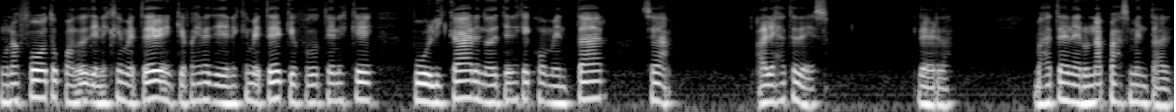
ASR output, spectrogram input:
una foto, cuándo te tienes que meter, en qué página te tienes que meter, qué foto tienes que publicar, en dónde tienes que comentar. O sea, aléjate de eso. De verdad. Vas a tener una paz mental.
